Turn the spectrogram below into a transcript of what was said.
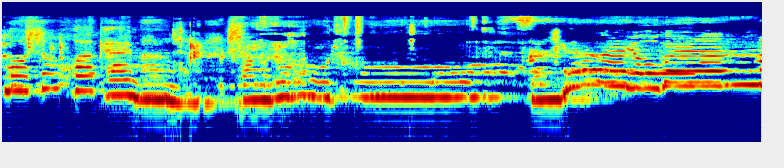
陌上花开满屋，香如土。三月来有归人马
